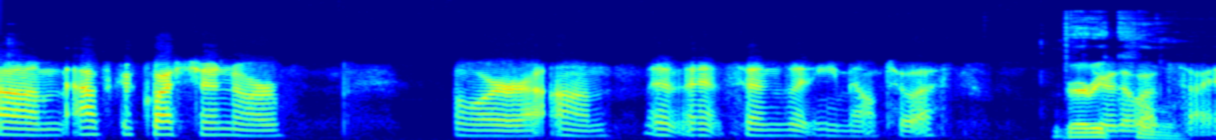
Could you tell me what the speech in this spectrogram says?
um, ask a question or or um, and, and, it sends an email to us Very through cool. the website.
